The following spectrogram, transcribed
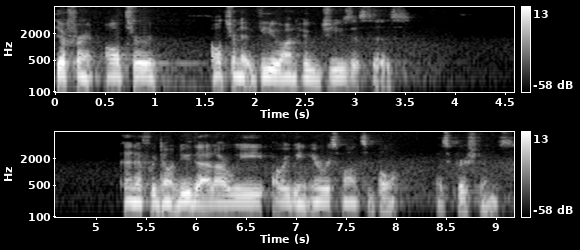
different alter, alternate view on who Jesus is. And if we don't do that, are we are we being irresponsible as Christians?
